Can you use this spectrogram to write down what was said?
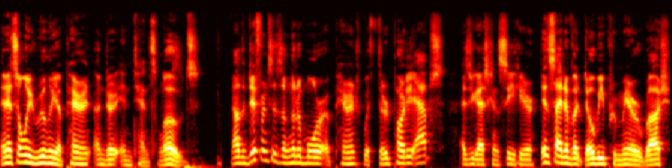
and it's only really apparent under intense loads. Now the difference is a little more apparent with third-party apps, as you guys can see here. Inside of Adobe Premiere Rush,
